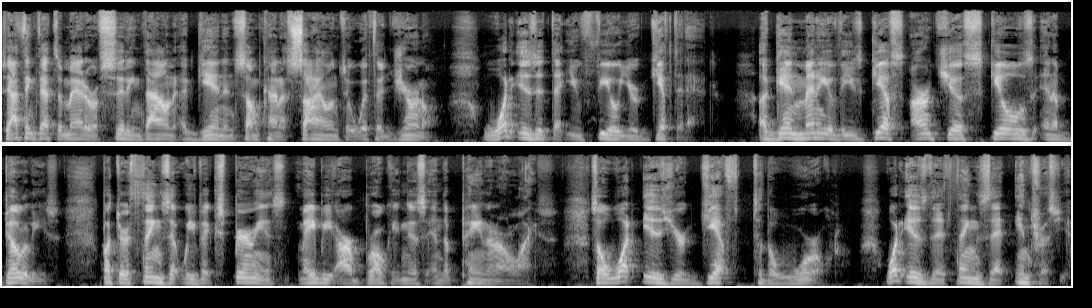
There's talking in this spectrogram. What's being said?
See, I think that's a matter of sitting down again in some kind of silence or with a journal. What is it that you feel you're gifted at? Again, many of these gifts aren't just skills and abilities, but they're things that we've experienced, maybe our brokenness and the pain in our lives. So, what is your gift to the world? What is the things that interest you?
